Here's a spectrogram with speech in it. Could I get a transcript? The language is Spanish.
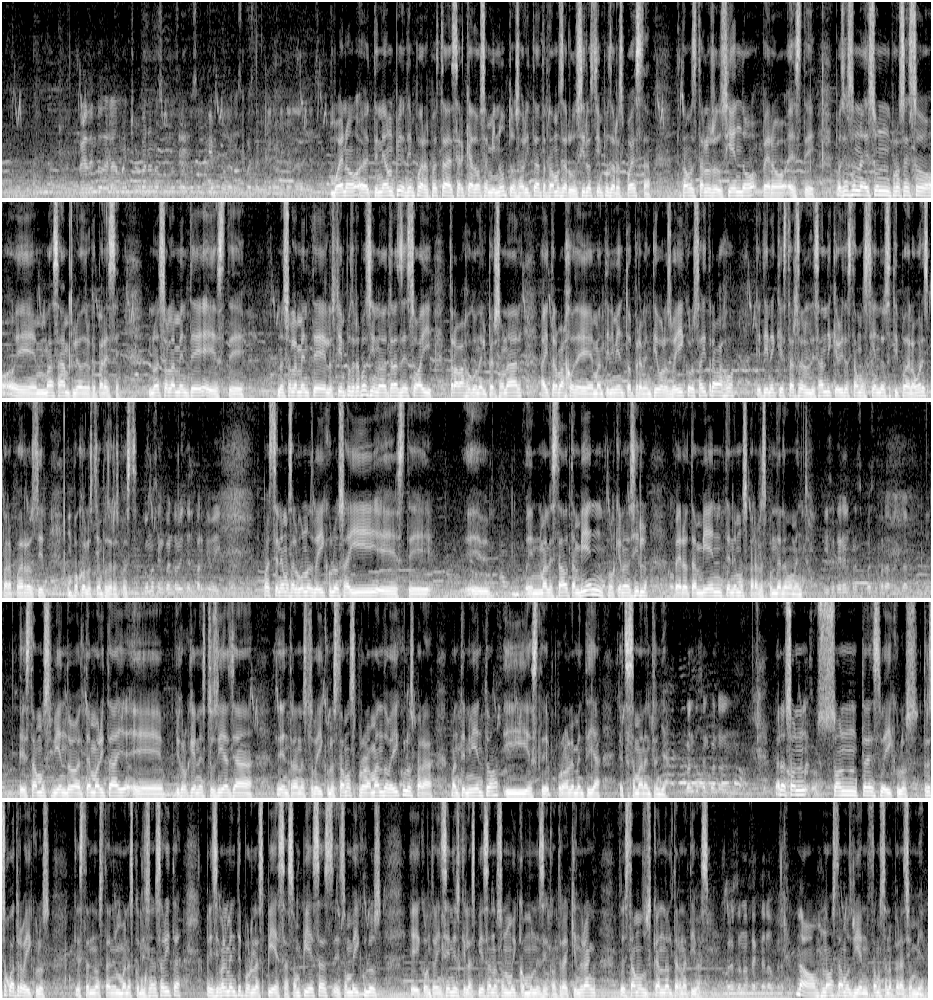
Pero dentro de la mancha urbana más o menos cuánto es el tiempo de respuesta que tiene ahorita la? Bueno, eh, tenía un tiempo de respuesta de cerca de 12 minutos. Ahorita tratamos de reducir los tiempos de respuesta. Tratamos de estarlos reduciendo, pero este, pues es un, es un proceso eh, más amplio de lo que parece. No es solamente este. No es solamente los tiempos de respuesta, sino detrás de eso hay trabajo con el personal, hay trabajo de mantenimiento preventivo de los vehículos, hay trabajo que tiene que estarse realizando y que ahorita estamos haciendo ese tipo de labores para poder reducir un poco los tiempos de respuesta. ¿Cómo se encuentra ahorita el parque vehicular? Pues tenemos algunos vehículos ahí este, eh, en mal estado también, por qué no decirlo, pero también tenemos para responder de momento. ¿Y se tiene el presupuesto para arreglar? Estamos viendo el tema ahorita, eh, yo creo que en estos días ya entran nuestros vehículos. Estamos programando vehículos para mantenimiento y este, probablemente ya esta semana entren ya. ¿Cuántos se encuentran? Bueno, son, son tres vehículos, tres o cuatro vehículos que están, no están en buenas condiciones ahorita, principalmente por las piezas. Son piezas, eh, son vehículos eh, contra incendios que las piezas no son muy comunes de encontrar aquí en Durango. Entonces estamos buscando alternativas. Pero esto no afecta a la operación. No, no estamos bien, estamos en operación bien.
